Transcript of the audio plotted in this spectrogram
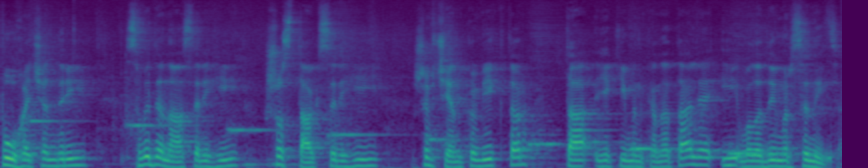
Пугач Андрій, Свидина Сергій, Шостак Сергій, Шевченко Віктор та Якименка Наталія і Володимир Синиця.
